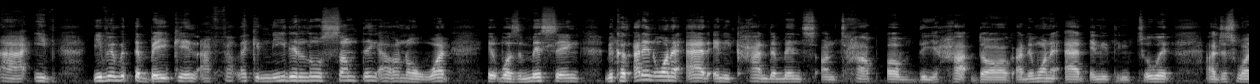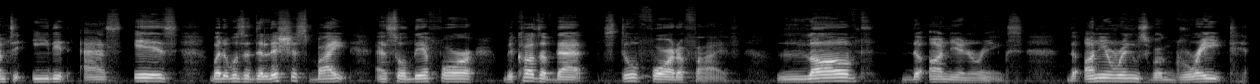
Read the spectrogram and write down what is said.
Uh, even, even with the bacon, I felt like it needed a little something. I don't know what it was missing because I didn't want to add any condiments on top of the hot dog. I didn't want to add anything to it. I just wanted to eat it as is. But it was a delicious bite, and so therefore because of that, still four out of five. Loved the onion rings. The onion rings were great.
